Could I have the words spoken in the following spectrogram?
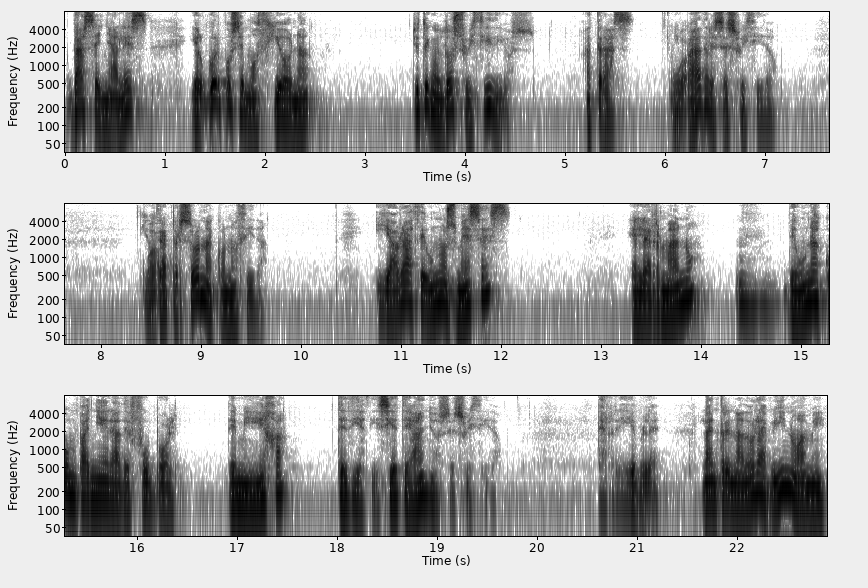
da señales y el cuerpo se emociona, yo tengo dos suicidios atrás. Mi padre se suicidó. Y otra persona conocida. Y ahora hace unos meses, el hermano de una compañera de fútbol de mi hija de 17 años se suicidó. Terrible. La entrenadora vino a mí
